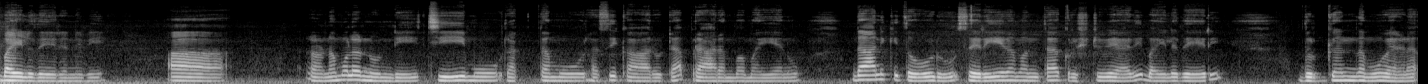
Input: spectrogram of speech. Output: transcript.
బయలుదేరినవి. ఆ రణముల నుండి చీము రక్తము రసికారుట ప్రారంభమయ్యను. దానికి తోడు శరీరమంతా కృష్టివ్యాధి బయలుదేరి దుర్గంధము వెల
